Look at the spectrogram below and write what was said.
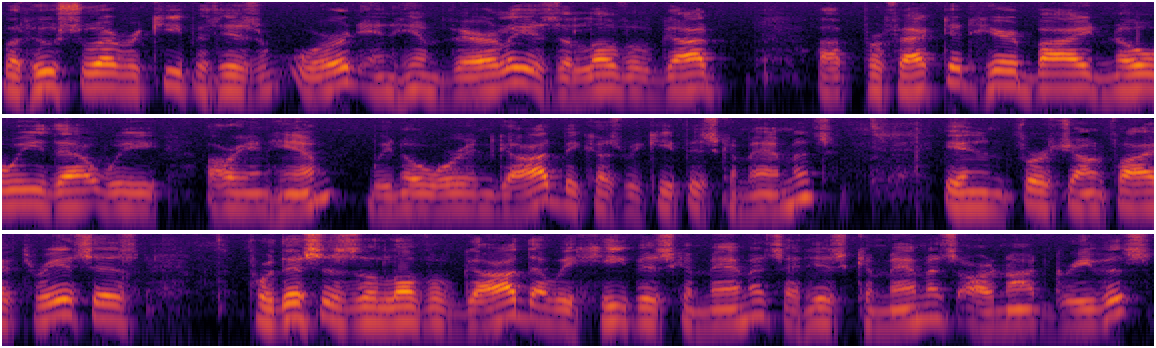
But whosoever keepeth his word, in him verily is the love of God uh, perfected. Hereby know we that we are in him. We know we're in God because we keep his commandments. In 1 John 5, 3, it says, For this is the love of God, that we keep his commandments, and his commandments are not grievous.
